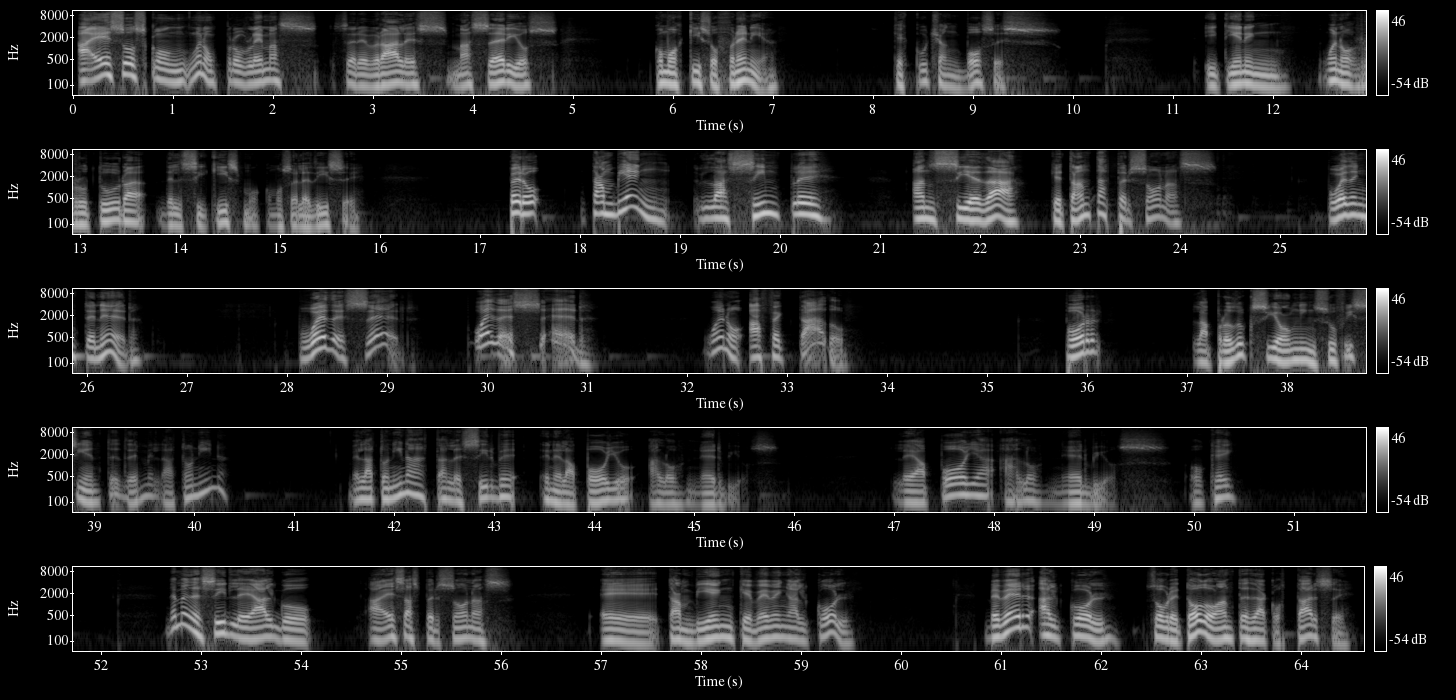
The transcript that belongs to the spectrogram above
a esos con, bueno, problemas cerebrales más serios como esquizofrenia, que escuchan voces y tienen, bueno, ruptura del psiquismo, como se le dice. Pero también la simple ansiedad que tantas personas pueden tener, puede ser, puede ser, bueno, afectado por la producción insuficiente de melatonina. Melatonina hasta le sirve en el apoyo a los nervios. Le apoya a los nervios. ¿Ok? Déme decirle algo a esas personas eh, también que beben alcohol. Beber alcohol, sobre todo antes de acostarse,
